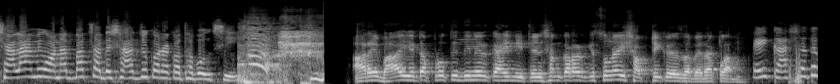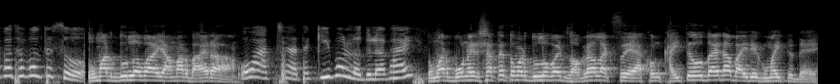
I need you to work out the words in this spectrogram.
শালা আমি অনাথ বাচ্চাদের সাহায্য করার কথা বলছি। আরে ভাই এটা প্রতিদিনের কাহিনী। টেনশন করার কিছু নাই সব ঠিক হয়ে যাবে রাখলাম। এই কার সাথে কথা বলতেছো? তোমার দুলো ভাই আমার ভাইরা। ও আচ্ছা তা কি বলল দুলা ভাই তোমার বোনের সাথে তোমার দুলো ভাইয়ের ঝগড়া লাগছে এখন খাইতেও দেয় না বাইরে ঘুমাইতে দেয়।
